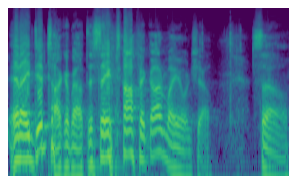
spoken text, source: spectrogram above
And I did talk about the same topic on my own show. So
